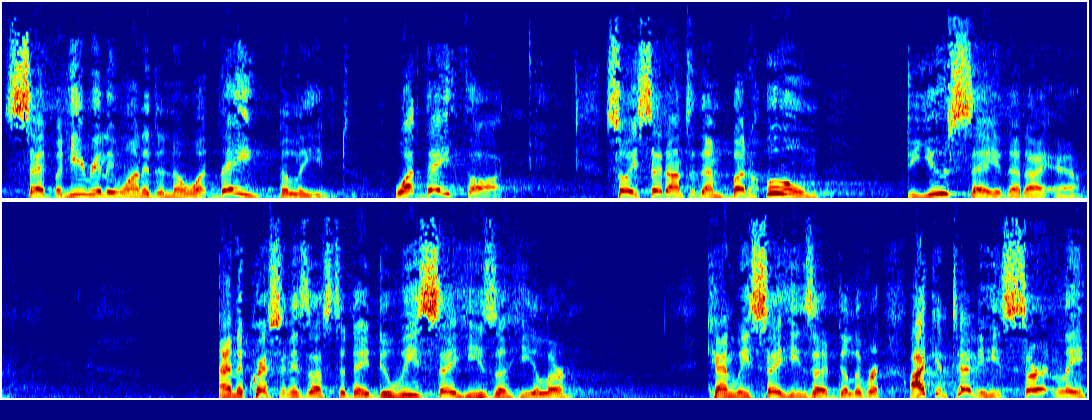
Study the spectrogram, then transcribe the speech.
said, but he really wanted to know what they believed, what they thought. So he said unto them, but whom do you say that I am? And the question is us today, do we say he's a healer? Can we say he's a deliverer? I can tell you he's certainly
